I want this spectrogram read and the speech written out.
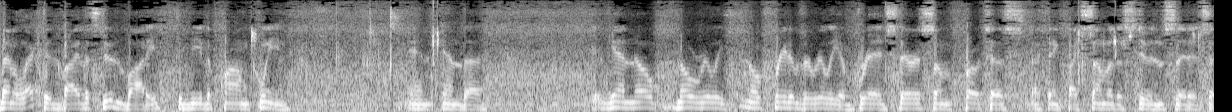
been elected by the student body to be the prom queen. And and uh, again, no no really no freedoms are really abridged. There is some protest, I think, by some of the students that it's a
